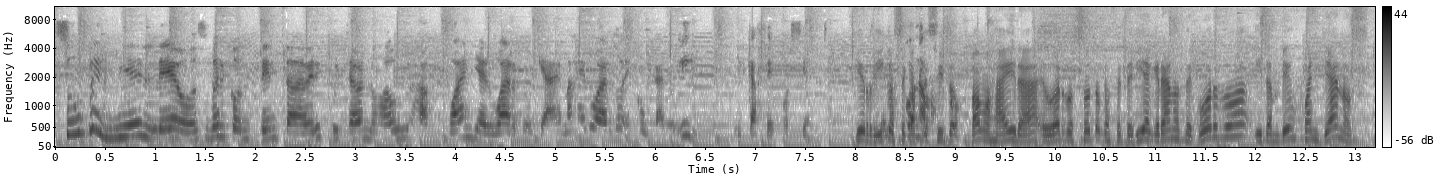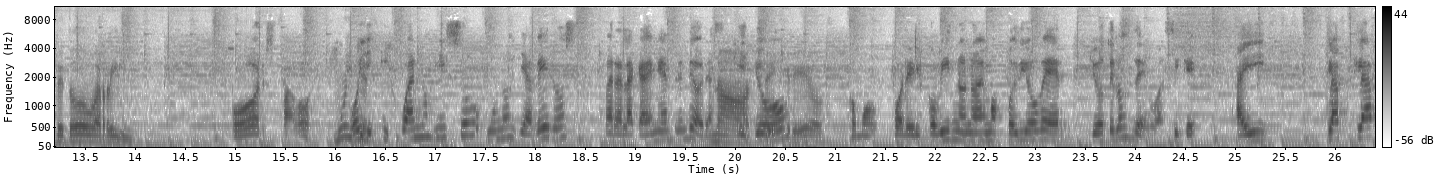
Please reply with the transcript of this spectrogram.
Súper bien, Leo, súper contenta de haber escuchado en los audios a Juan y a Eduardo, que además Eduardo es con Carolina, el café, por cierto. Qué rico ese cafecito. Vamos a ir a Eduardo Soto, Cafetería Granos de Córdoba y también Juan Llanos de Todo Barril. Por favor. Muy Oye, y Juan nos hizo unos llaveros para la Academia de Emprendedores. No, así que yo, creo. como por el COVID no nos hemos podido ver, yo te los debo. Así que ahí clap, clap,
